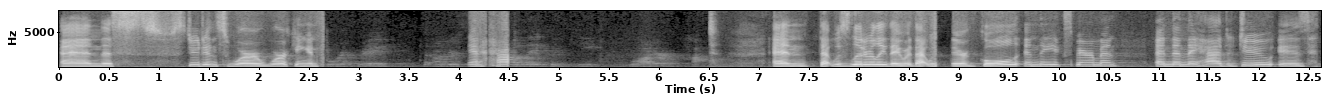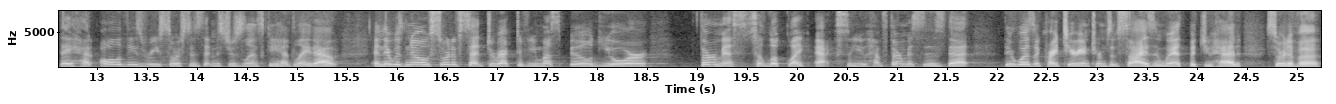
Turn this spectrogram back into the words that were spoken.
and the students were working in fourth grade to understand how they could keep water hot. And that was literally they were that was their goal in the experiment. And then they had to do is they had all of these resources that Mr. Zelinsky had laid out. And there was no sort of set directive. You must build your thermos to look like X. So you have thermoses that there was a criteria in terms of size and width, but you had sort of a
